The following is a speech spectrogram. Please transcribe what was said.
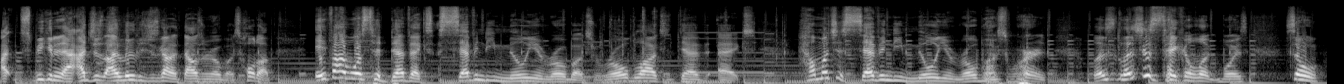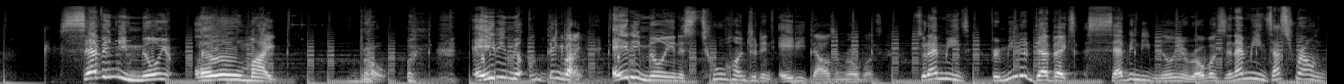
I, speaking of that I just I literally just got a thousand robux. Hold up. If I was to DevX 70 million robux Roblox DevX how much is 70 million Robux worth? Let's let's just take a look, boys. So 70 million oh my bro. 80 mil think about it. 80 million is 280,000 Robux. So that means for me to DevX 70 million Robux and that means that's around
